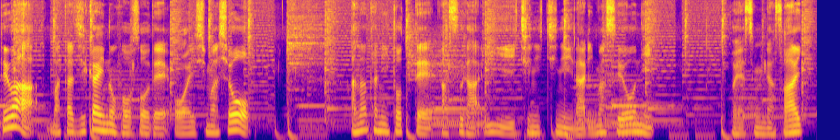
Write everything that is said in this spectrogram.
ではまた次回の放送でお会いしましょうあなたにとって明日がいい一日になりますようにおやすみなさい。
